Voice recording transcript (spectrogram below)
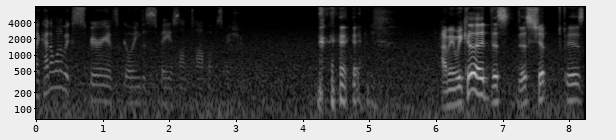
I kind of want to experience going to space on top of a spaceship. I mean, we could. This this ship is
